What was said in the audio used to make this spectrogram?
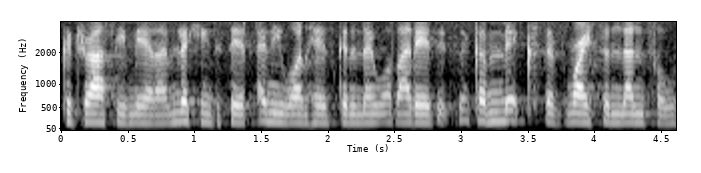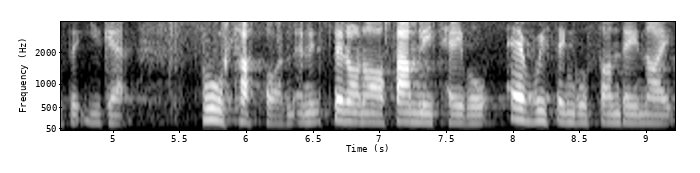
Gujarati meal. I'm looking to see if anyone here is going to know what that is. It's like a mix of rice and lentils that you get brought up on, and it's been on our family table every single Sunday night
